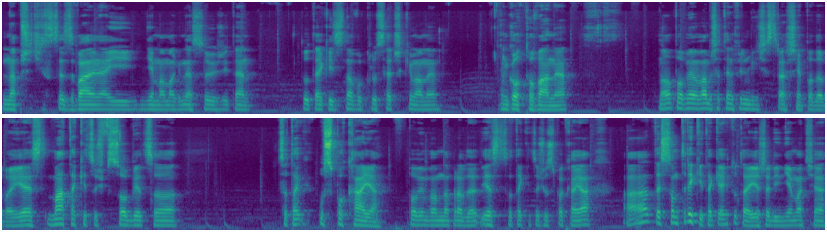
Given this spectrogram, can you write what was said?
Na przycisk se zwalnia i nie ma magnesu już i ten. Tutaj jakieś znowu kluseczki mamy gotowane. No, powiem wam, że ten filmik mi się strasznie podoba. Jest, ma takie coś w sobie, co co tak uspokaja. Powiem wam naprawdę, jest to takie coś uspokaja. A też są triki, takie jak tutaj. Jeżeli nie macie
